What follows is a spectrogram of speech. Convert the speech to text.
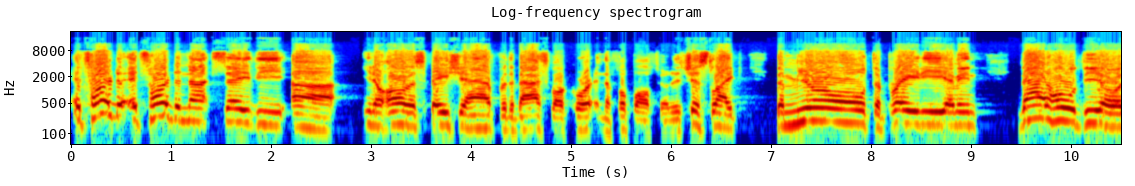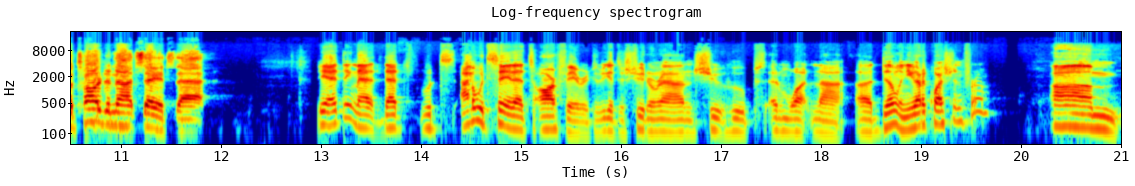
it's hard to it's hard to not say the uh, you know all the space you have for the basketball court and the football field. It's just like the mural to Brady. I mean, that whole deal. It's hard to not say it's that. Yeah, I think that that would I would say that's our favorite because we get to shoot around, shoot hoops, and whatnot. Uh, Dylan, you got a question for him? Um,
